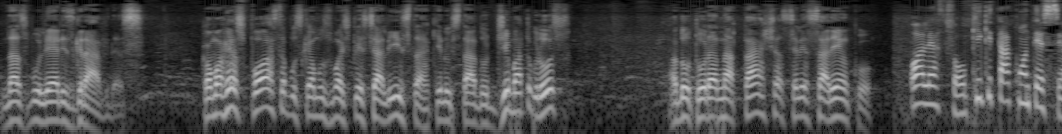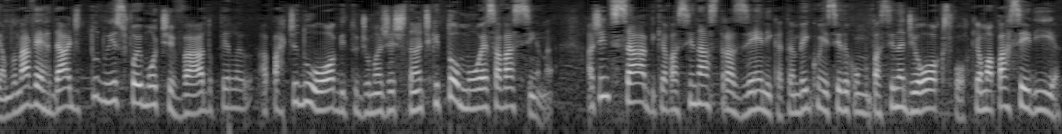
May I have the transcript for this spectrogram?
nas mulheres grávidas? Como resposta, buscamos uma especialista aqui no estado de Mato Grosso, a doutora Natasha Selesarenko. Olha só, o que está acontecendo? Na verdade, tudo isso foi motivado pela, a partir do óbito de uma gestante que tomou essa vacina. A gente sabe que a vacina AstraZeneca, também conhecida como vacina de Oxford, que é uma parceria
